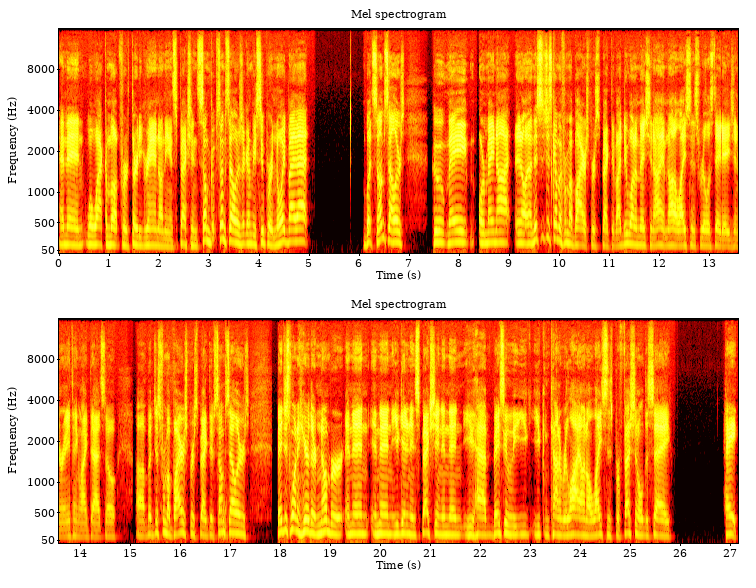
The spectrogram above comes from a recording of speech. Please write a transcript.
and then we'll whack them up for 30 grand on the inspection. Some some sellers are going to be super annoyed by that. But some sellers who may or may not, you know, and this is just coming from a buyer's perspective. I do want to mention I am not a licensed real estate agent or anything like that. So, uh, but just from a buyer's perspective, some sellers they just want to hear their number and then and then you get an inspection and then you have basically you, you can kind of rely on a licensed professional to say hey,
